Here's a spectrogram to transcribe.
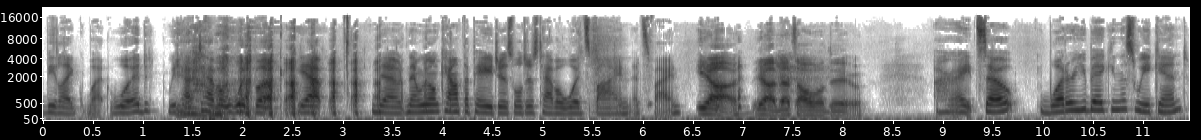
Be like what wood? We'd have yeah. to have a wood book. yep. No, no, we won't count the pages. We'll just have a wood spine. That's fine. Yeah, yeah, that's all we'll do. All right. So, what are you baking this weekend?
